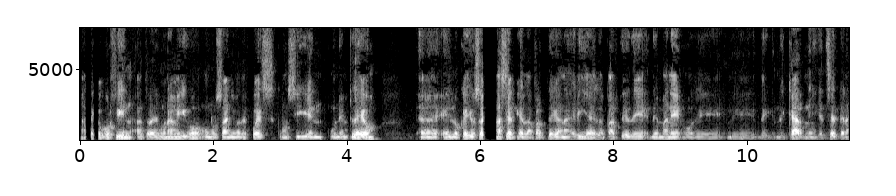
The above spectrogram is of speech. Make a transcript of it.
hasta que por fin, a través de un amigo, unos años después, consiguen un empleo eh, en lo que ellos saben hacer, que es la parte de ganadería y la parte de, manejo de, de, de carnes, etc.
